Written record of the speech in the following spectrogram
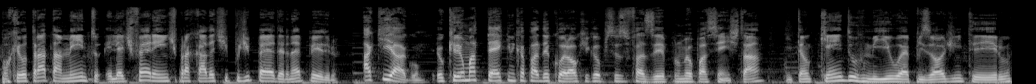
Porque o tratamento, ele é diferente para cada tipo de pedra, né, Pedro? Aqui, Iago, eu criei uma técnica para decorar o que, que eu preciso fazer pro meu paciente, tá? Então, quem dormiu o episódio inteiro,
